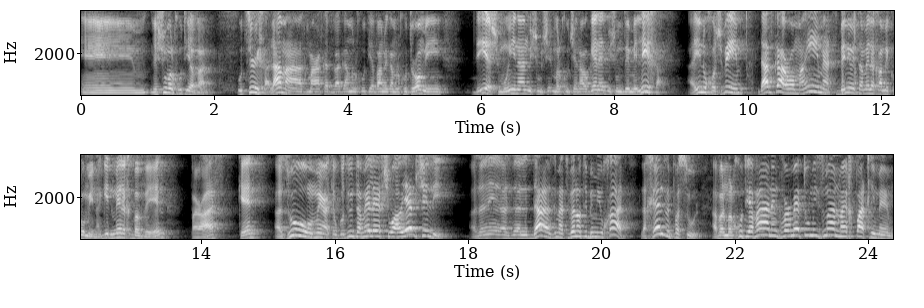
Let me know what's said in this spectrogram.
אמ, לשום מלכות יוון. הוא צריכה, למה הגמרא כתבה גם מלכות יוון וגם מלכות רומי? דאי השמועינן משום מלכות שאינה הוגנת, משום דמליכה. היינו חושבים, דווקא הרומאים מעצבנים את המלך המקומי. נגיד מלך בבל, פרס, כן? אז הוא אומר, אתם כותבים את המלך שהוא האויב שלי. אז, אני, אז דה, זה מעצבן אותי במיוחד, לכן זה פסול. אבל מלכות יוון הם כבר מתו מזמן, מה אכפת לי מהם?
